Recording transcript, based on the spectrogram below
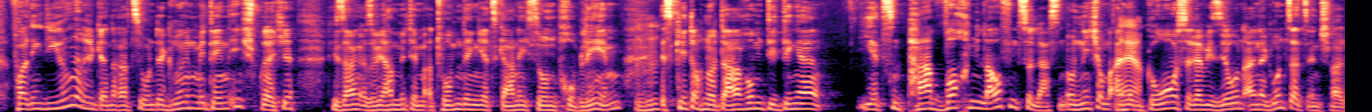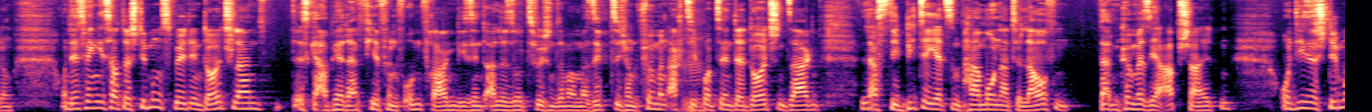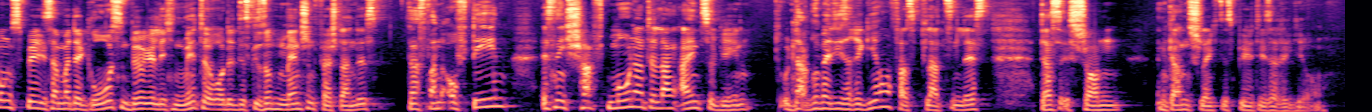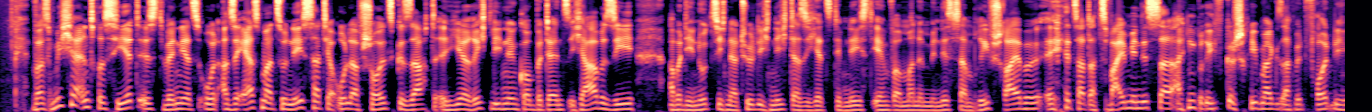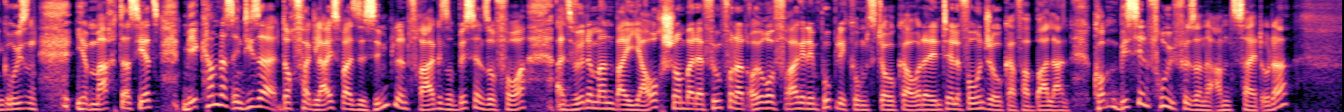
vor allen Dingen die jüngere Generation der Grünen, mit denen ich spreche, die sagen, also wir haben mit dem Atomding jetzt gar nicht so ein Problem. Mhm. Es geht doch nur darum, die Dinge jetzt ein paar Wochen laufen zu lassen und nicht um eine ja, große Revision einer Grundsatzentscheidung. Und deswegen ist auch das Stimmungsbild in Deutschland, es gab ja da vier, fünf Umfragen, die sind alle so zwischen, sagen wir mal, 70 und 85 Prozent der Deutschen sagen, lass die bitte jetzt ein paar Monate laufen, dann können wir sie ja abschalten. Und dieses Stimmungsbild, ich sag mal, der großen bürgerlichen Mitte oder des gesunden Menschenverstandes, dass man auf den es nicht schafft, monatelang einzugehen und darüber diese Regierung fast platzen lässt, das ist schon ein ganz schlechtes Bild dieser Regierung. Was mich ja interessiert ist, wenn jetzt, also erstmal zunächst hat ja Olaf Scholz gesagt, äh, hier Richtlinienkompetenz, ich habe sie, aber die nutze ich natürlich nicht, dass ich jetzt demnächst irgendwann mal einem Minister einen Brief schreibe. Jetzt hat er zwei Minister einen Brief geschrieben, hat gesagt, mit freundlichen Grüßen, ihr macht das jetzt. Mir kam das in dieser doch vergleichsweise simplen Frage so ein bisschen so vor, als würde man bei Jauch schon bei der 500-Euro-Frage den Publikumsjoker oder den Telefonjoker verballern. Kommt ein bisschen früh für so eine Amtszeit, oder?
